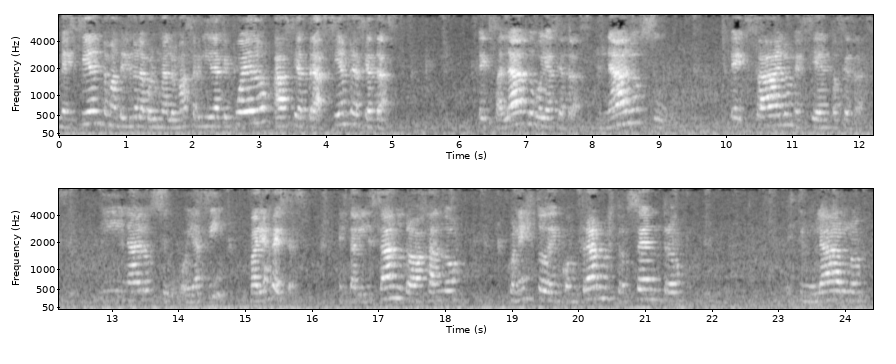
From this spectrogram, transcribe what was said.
me siento manteniendo la columna lo más erguida que puedo hacia atrás, siempre hacia atrás. Exhalando voy hacia atrás. Inhalo, subo. Exhalo, me siento hacia atrás. Inhalo, subo. Y así varias veces. Estabilizando, trabajando con esto de encontrar nuestro centro, estimularlo.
